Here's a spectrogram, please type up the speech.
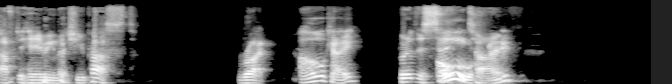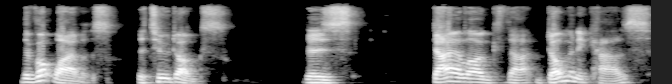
after hearing that she passed. Right. Oh, okay. But at the same Oh, okay. time, the Rottweilers, the two dogs, there's dialogue that Dominic has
